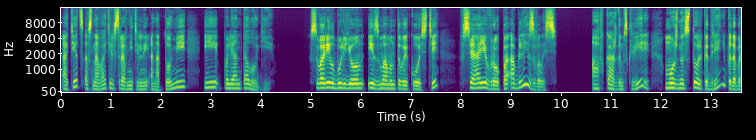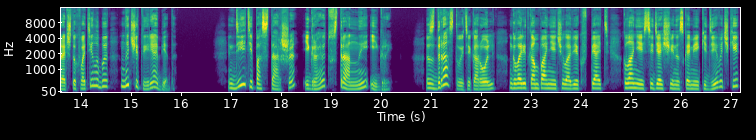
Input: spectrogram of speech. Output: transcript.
отец-основатель сравнительной анатомии и палеонтологии. Сварил бульон из мамонтовой кости, вся Европа облизывалась. А в каждом сквере можно столько дряни подобрать, что хватило бы на четыре обеда. Дети постарше играют в странные игры. «Здравствуйте, король», — говорит компания «Человек в пять», кланяясь сидящей на скамейке девочки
